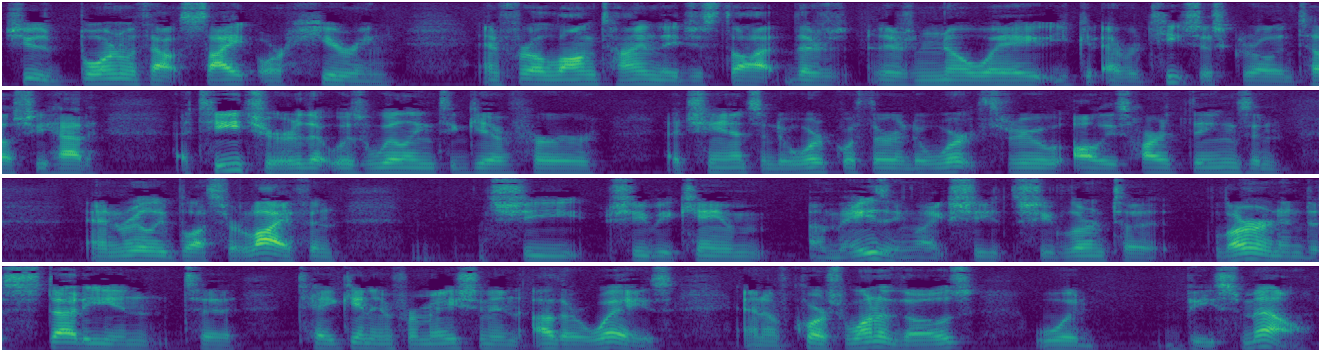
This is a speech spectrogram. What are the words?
she was born without sight or hearing, and for a long time they just thought there's there's no way you could ever teach this girl until she had a teacher that was willing to give her a chance and to work with her and to work through all these hard things and and really bless her life and she she became amazing like she she learned to learn and to study and to take in information in other ways. And of course, one of those would be smell.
